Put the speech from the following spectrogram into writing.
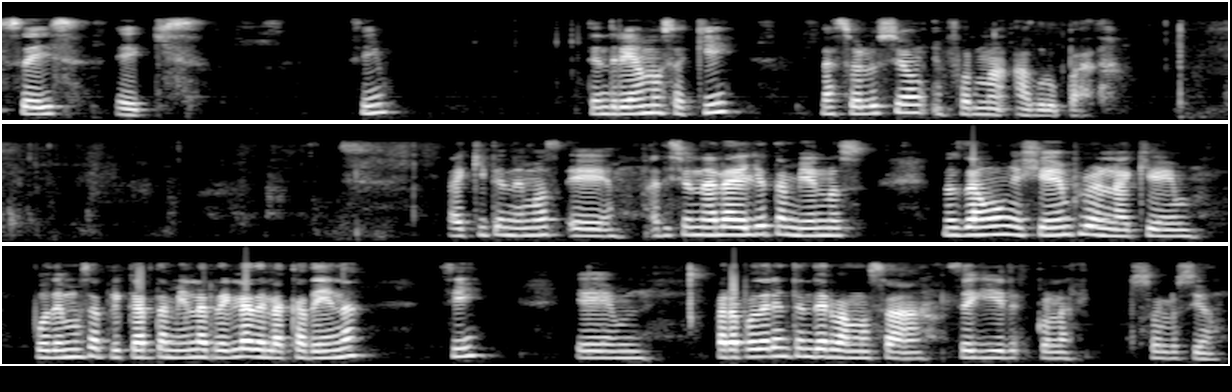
6x. ¿Sí? Tendríamos aquí la solución en forma agrupada. Aquí tenemos, eh, adicional a ello, también nos, nos da un ejemplo en la que podemos aplicar también la regla de la cadena, ¿sí? Em, para poder entender vamos a seguir con la solución.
